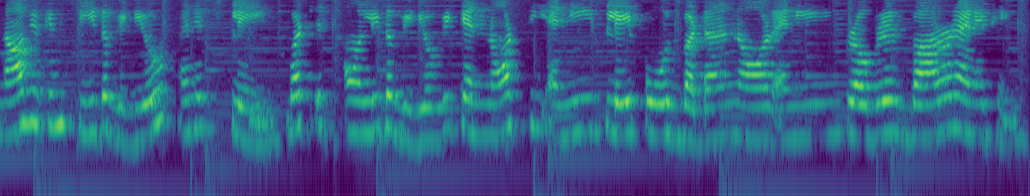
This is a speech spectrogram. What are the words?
now you can see the video and it's playing but it's only the video. We cannot see any play pause button or any progress bar or anything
